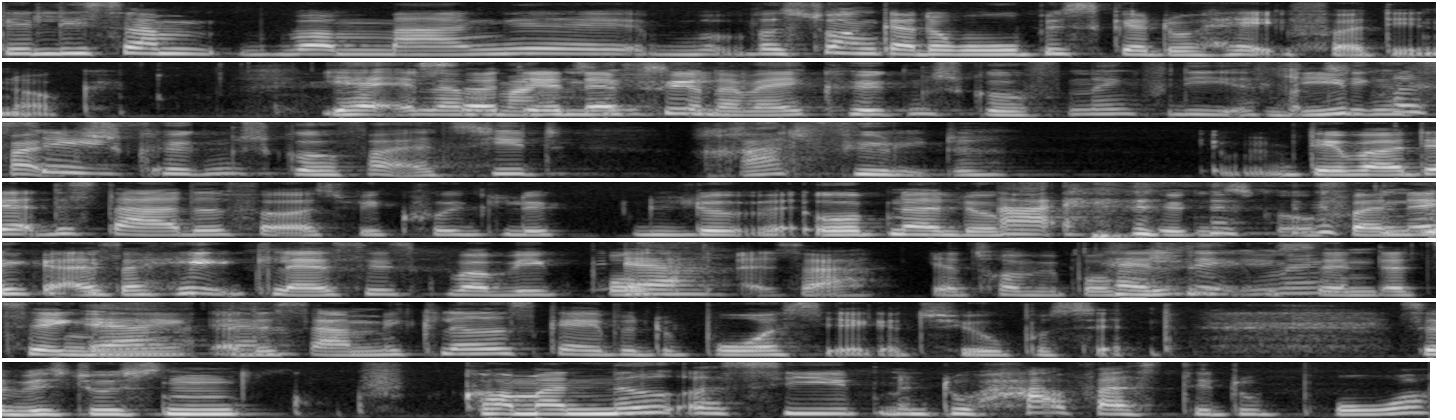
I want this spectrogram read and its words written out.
det er ligesom, hvor mange, hvor stor en garderobe skal du have, for det nok. Ja, eller så hvor mange ting skal der være i køkkenskuffen, ikke? Fordi jeg tænker, folks køkkenskuffer er tit ret fyldte det var der, det startede for os. Vi kunne ikke lø- åbne og lukke køkkenskufferne. Ikke? Altså helt klassisk, hvor vi ikke brugte, ja. altså jeg tror, vi brugte Halvdelen, 20% af tingene. Ja, ikke? Og det samme i klædeskabet, du bruger cirka 20%. Så hvis du sådan kommer ned og siger, men du har faktisk det, du bruger,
